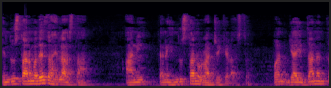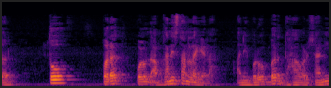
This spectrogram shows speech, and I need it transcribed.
हिंदुस्थानमध्येच राहिला असता आणि त्याने हिंदुस्थानवर राज्य केलं असतं. पण या युद्धानंतर तो परत पळून अफगाणिस्तानला गेला आणि बरोबर दहा वर्षांनी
